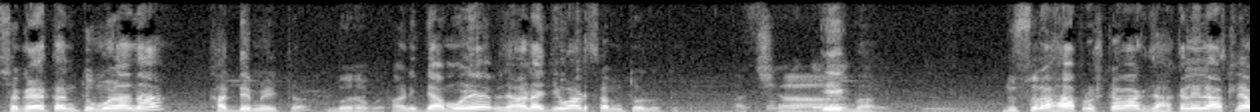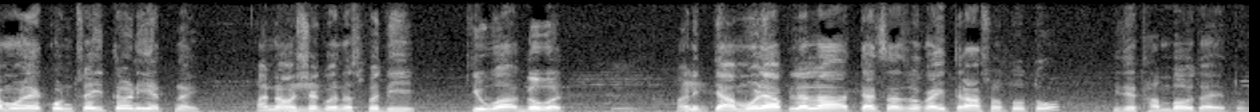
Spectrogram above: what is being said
सगळ्या तंतुमुळांना खाद्य मिळतं बरोबर. आणि त्यामुळे झाडाची वाढ समतोल होते. अच्छा. एक भाग. दुसरा हा पृष्ठभाग झाकलेला असल्यामुळे कोणतंही तण येत नाही. अनावश्यक वनस्पती किंवा गवत. आणि त्यामुळे आपल्याला त्याचा जो काही त्रास होतो तो इथे थांबवता येतो.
